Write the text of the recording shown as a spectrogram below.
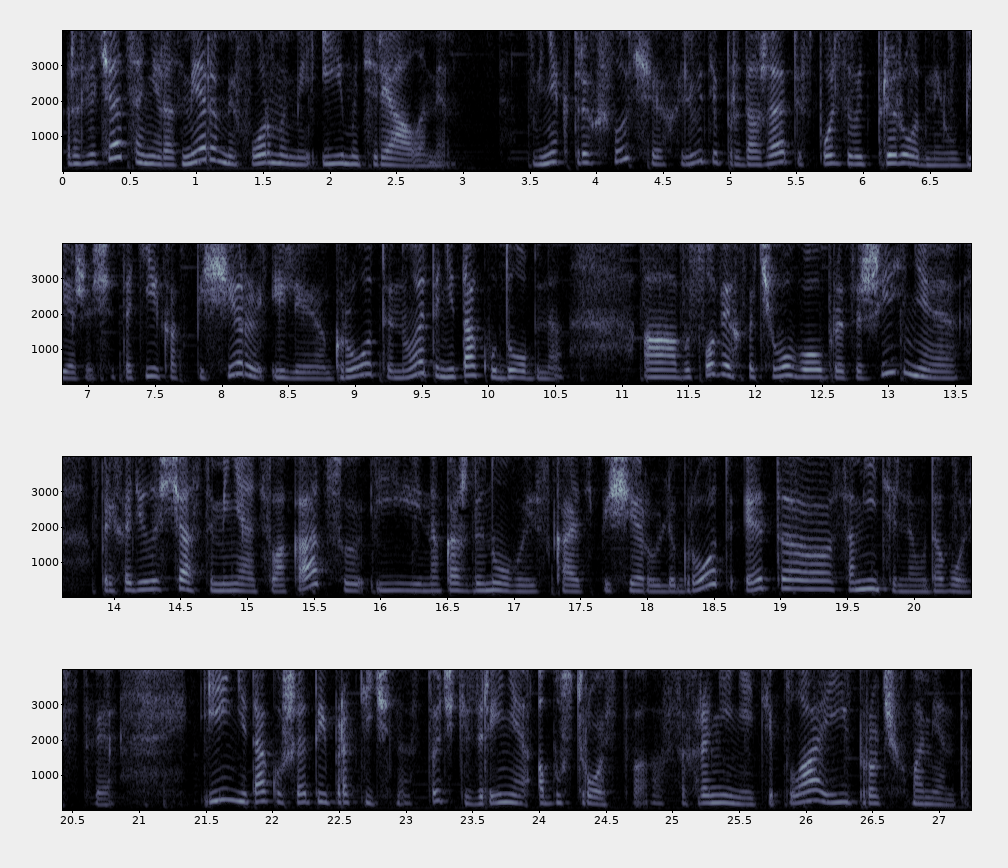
Различаются они размерами, формами и материалами. В некоторых случаях люди продолжают использовать природные убежища, такие как пещеры или гроты, но это не так удобно. А в условиях кочевого образа жизни приходилось часто менять локацию, и на каждый новый искать пещеру или грот — это сомнительное удовольствие. И не так уж это и практично с точки зрения обустройства, сохранения тепла и прочих моментов.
